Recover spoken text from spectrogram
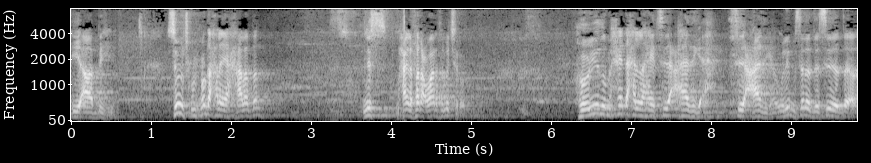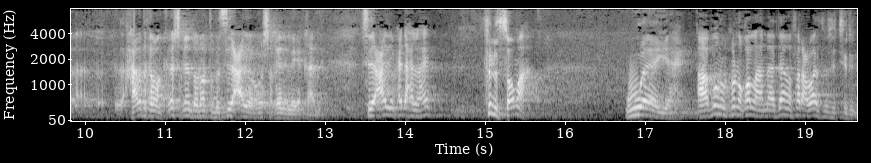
iyo aabbihii. Zawjku muxuu dhaxlayaa xaaladdan nis maxay farac waarisa ma jiro? Hooyadu maxay dhaxli lahayd sida caadiga ah sida caadiga weli masalada sida xaaladda kale waan kaga shaqayn doona horta bal sida caadiga looga shaqaynaya la yaqaana sida caadiga maxay dhaxli lahayd? Thuluth soo maaha waayahay aabbuna muxuu noqon lahaa maadaama farac waaris uusan jirin.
